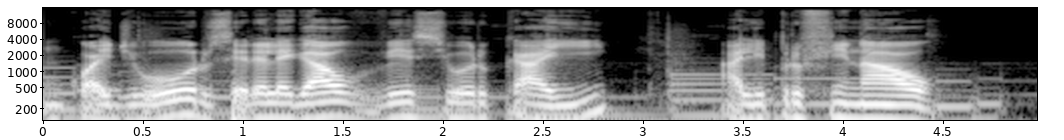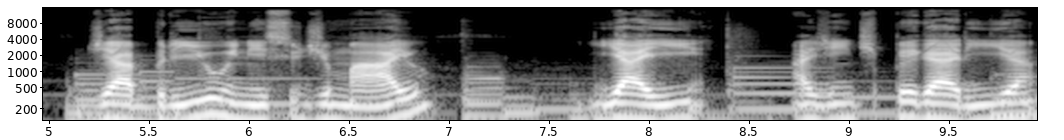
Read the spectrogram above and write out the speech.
um COI de ouro, seria legal ver esse ouro cair ali para o final de abril, início de maio, e aí a gente pegaria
